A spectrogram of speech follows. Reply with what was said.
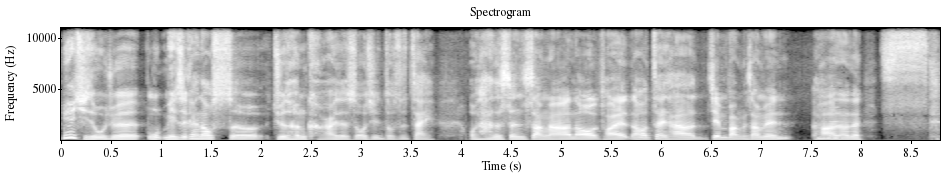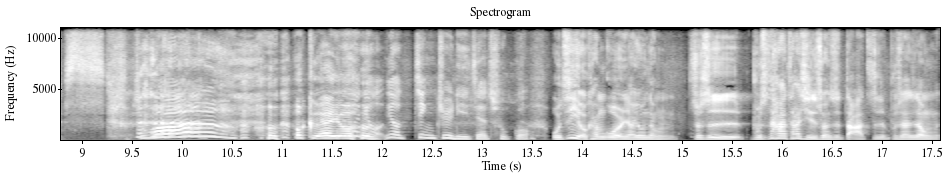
因为其实我觉得，我每次看到蛇觉得很可爱的时候，其实都是在哦它的身上啊，然后爬在，然后在它的肩膀上面爬，然后呢，哇，好可爱哟、你有你有近距离接触过？我自己有看过人家用那种，就是不是它，它其实算是大只，不算是那种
